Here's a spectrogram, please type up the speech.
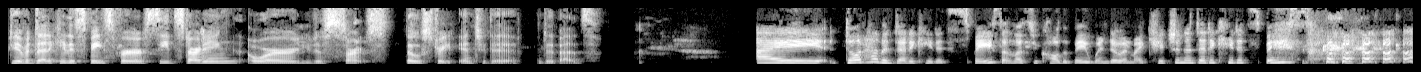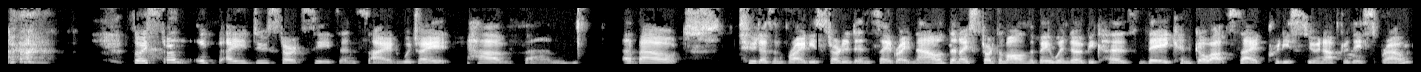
Do you have a dedicated space for seed starting, or you just start so straight into the into the beds? I don't have a dedicated space unless you call the bay window in my kitchen a dedicated space. so I start if I do start seeds inside, which I have um, about two dozen varieties started inside right now. Then I start them all in the bay window because they can go outside pretty soon after they sprout.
